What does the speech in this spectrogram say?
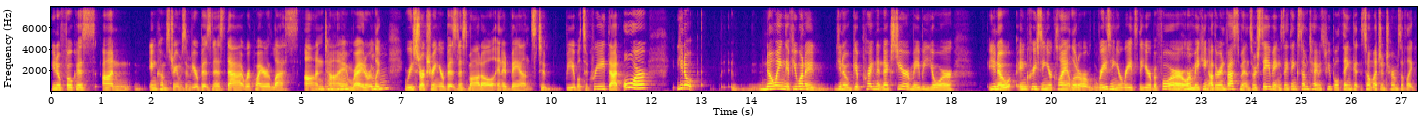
you know, focus on income streams of your business that require less on mm-hmm. time, mm-hmm. right? Or mm-hmm. like restructuring your business model in advance to be able to create that. Or, you know, knowing if you want to you know get pregnant next year maybe you're you know increasing your client load or raising your rates the year before mm-hmm. or making other investments or savings. I think sometimes people think so much in terms of like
